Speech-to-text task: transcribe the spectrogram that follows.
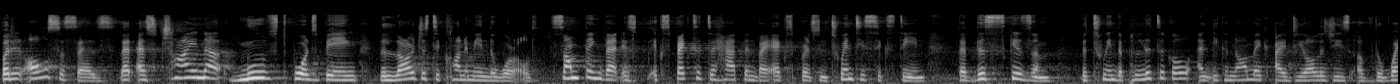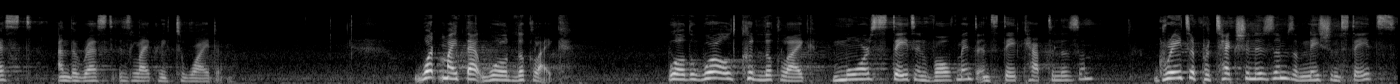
But it also says that as China moves towards being the largest economy in the world, something that is expected to happen by experts in 2016, that this schism between the political and economic ideologies of the West and the rest is likely to widen. What might that world look like? Well, the world could look like more state involvement and state capitalism, greater protectionisms of nation states,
